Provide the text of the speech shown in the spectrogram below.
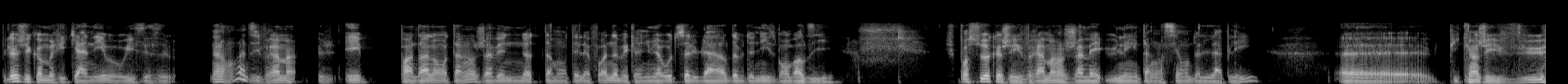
Puis là, j'ai comme ricané, oui, c'est ça. Non, non, elle dit vraiment. Et pendant longtemps, j'avais une note dans mon téléphone avec le numéro de cellulaire de Denise Bombardier. Je suis pas sûr que j'ai vraiment jamais eu l'intention de l'appeler. Euh, puis quand j'ai vu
